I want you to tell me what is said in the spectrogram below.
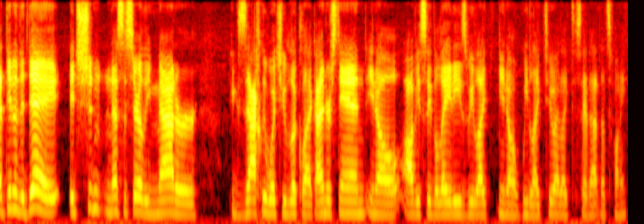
at the end of the day, it shouldn't necessarily matter exactly what you look like. I understand, you know, obviously the ladies, we like, you know, we like to, I like to say that. That's funny.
